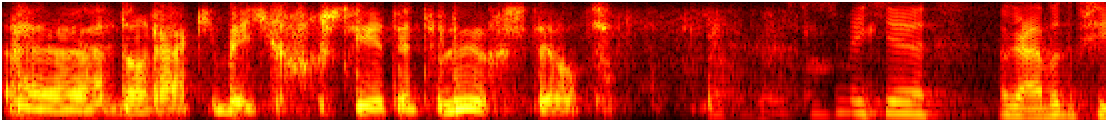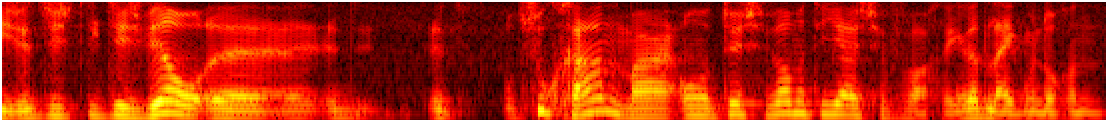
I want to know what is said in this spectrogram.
uh, dan raak je een beetje gefrustreerd en teleurgesteld. Ja, het is een beetje. Ja, wat precies. Het is, het is wel. Uh, op zoek gaan, maar ondertussen wel met de juiste verwachtingen. Dat lijkt me nog een.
